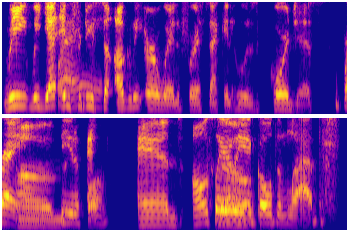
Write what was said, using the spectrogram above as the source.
We we get right. introduced to Ugly Irwin for a second, who is gorgeous. Right. Um, beautiful. And also clearly a golden lab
